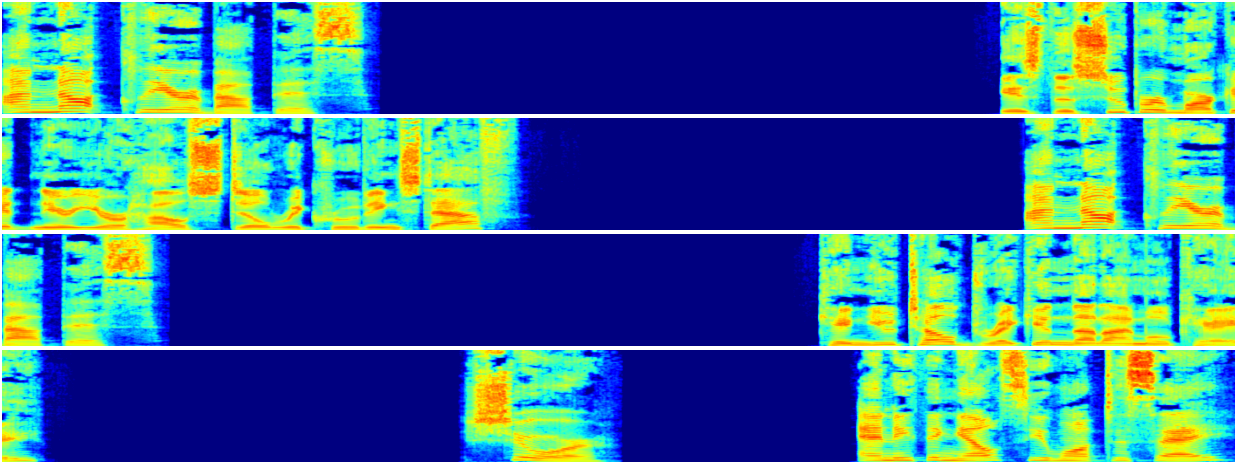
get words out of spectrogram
I'm not clear about this. Is the supermarket near your house still recruiting staff? I'm not clear about this. Can you tell Draken that I'm okay? Sure. Anything else you want to say?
